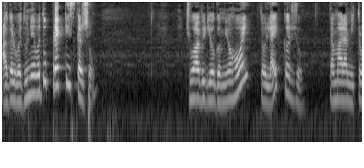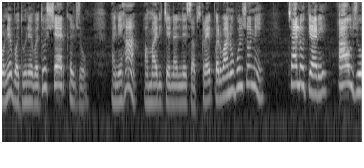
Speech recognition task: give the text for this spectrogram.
આગળ વધુને વધુ પ્રેક્ટિસ કરશો. જો આ વીડિયો ગમ્યો હોય તો લાઈક કરજો. તમારા મિત્રોને વધુને વધુ શેર કરજો. અને હા, અમારી ચેનલને સબસ્ક્રાઈબ કરવાનું ભૂલશો નહીં. ચાલો ત્યારે આવજો.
